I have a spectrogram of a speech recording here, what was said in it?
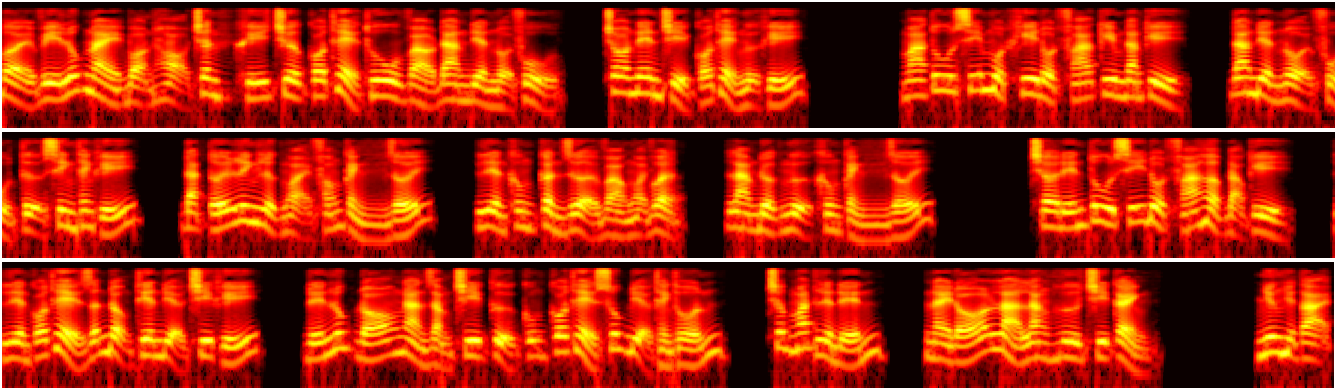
bởi vì lúc này bọn họ chân khí chưa có thể thu vào đan điền nội phủ, cho nên chỉ có thể ngự khí. Mà tu sĩ một khi đột phá kim đan kỳ, đan điền nội phủ tự sinh thanh khí, đạt tới linh lực ngoại phóng cảnh giới, liền không cần dựa vào ngoại vật, làm được ngự không cảnh giới. Chờ đến tu sĩ đột phá hợp đạo kỳ, liền có thể dẫn động thiên địa chi khí, đến lúc đó ngàn giảm chi cử cũng có thể xúc địa thành thốn, chớp mắt liền đến, này đó là lăng hư chi cảnh. Nhưng hiện tại,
